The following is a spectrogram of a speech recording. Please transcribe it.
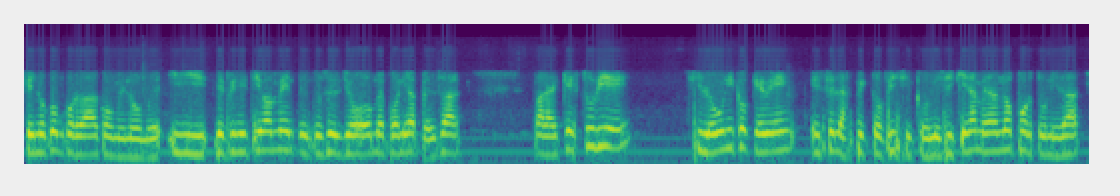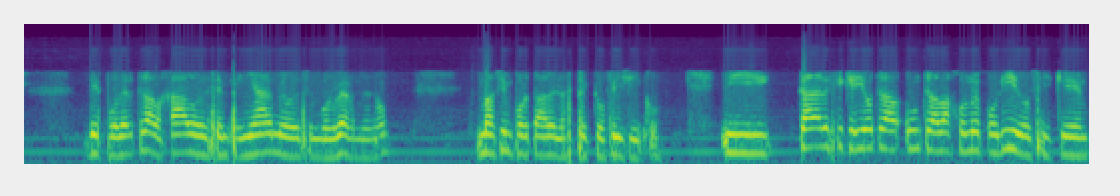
Que no concordaba con mi nombre. Y definitivamente entonces yo me ponía a pensar, ¿para qué estudié si lo único que ven es el aspecto físico? Ni siquiera me dan la oportunidad de poder trabajar o desempeñarme o desenvolverme, ¿no? Más importaba el aspecto físico. Y cada vez que quería otra, un trabajo no he podido, así que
